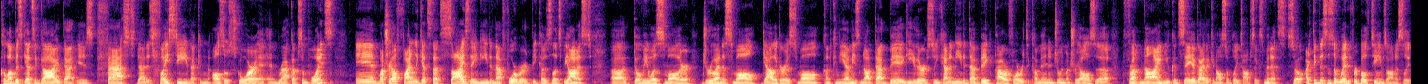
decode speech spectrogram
Columbus gets a guy that is fast, that is feisty, that can also score and, and rack up some points. And Montreal finally gets that size they need in that forward because let's be honest, uh, Domi was smaller, Drouin is small, Gallagher is small, Kotkaniemi's not that big either. So you kind of needed that big power forward to come in and join Montreal's uh, front nine, you could say, a guy that can also play top six minutes. So I think this is a win for both teams, honestly.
